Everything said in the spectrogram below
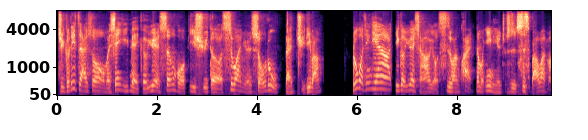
举个例子来说，我们先以每个月生活必须的四万元收入来举例吧。如果今天啊，一个月想要有四万块，那么一年就是四十八万嘛。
